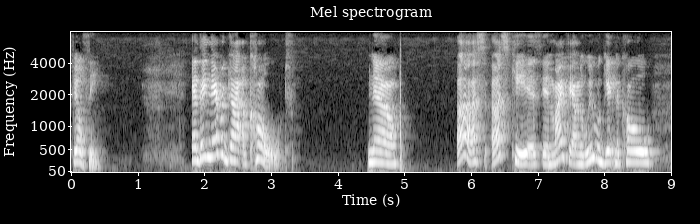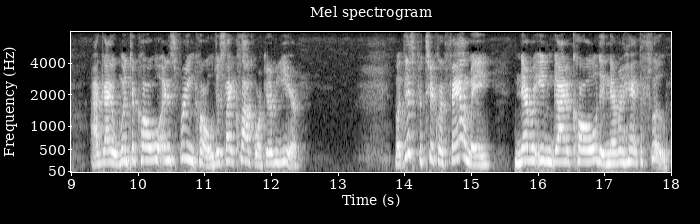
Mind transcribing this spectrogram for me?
filthy. And they never got a cold. Now, us, us kids in my family, we were getting a cold. I got a winter cold and a spring cold, just like clockwork every year. But this particular family never even got a cold. They never had the flu.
